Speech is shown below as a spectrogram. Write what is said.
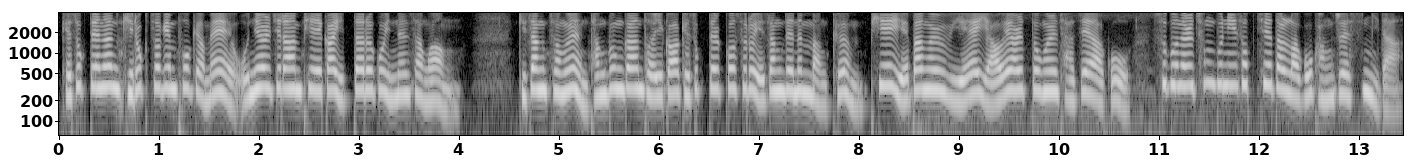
계속되는 기록적인 폭염에 온열 질환 피해가 잇따르고 있는 상황. 기상청은 당분간 더위가 계속될 것으로 예상되는 만큼 피해 예방을 위해 야외 활동을 자제하고 수분을 충분히 섭취해달라고 강조했습니다.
